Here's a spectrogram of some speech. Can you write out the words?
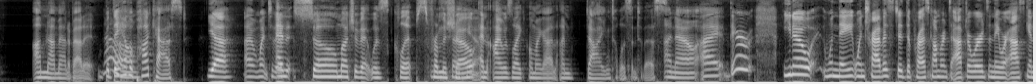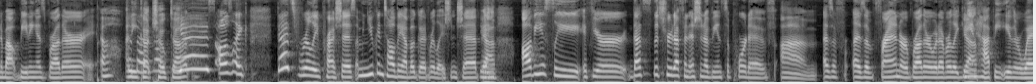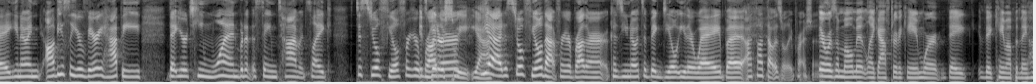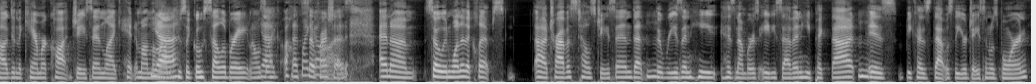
I'm not mad about it. But they have a podcast. Yeah, I went to that. And so much of it was clips from the so show. cute. And I was like, oh my God, I'm dying to listen to this. I know. I they're you know when they when Travis did the press conference afterwards and they were asking about beating his brother, oh, And he got I like, choked up? Yes, I was like, that's really precious. I mean, you can tell they have a good relationship. Yeah. And obviously, if you're that's the true definition of being supportive, um, as a as a friend or a brother or whatever, like Yeah. being happy either way, you know. And obviously, you're very happy that your team won, but at the same time, it's like. To still feel for your It's brother, bittersweet, yeah. yeah, to still feel that for your brother because you know it's a big deal either way. But I thought that was really precious. there was a moment like after the game where they they came up and they hugged and the camera caught Jason like hitting him on the Yeah. arm. He was like, "Go celebrate," and I was Yeah, like, "Oh that's my so God. precious. And um, so in one of the clips, uh, Travis tells Jason that Mm-hmm. the reason he his number is eighty seven, he picked that is Mm-hmm. because that was the year Jason was born,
